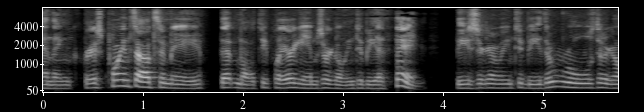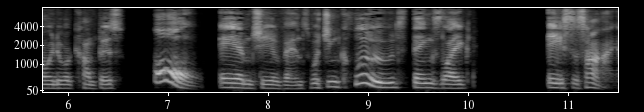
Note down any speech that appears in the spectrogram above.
And then Chris points out to me that multiplayer games are going to be a thing. These are going to be the rules that are going to encompass all AMG events, which includes things like Aces High,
